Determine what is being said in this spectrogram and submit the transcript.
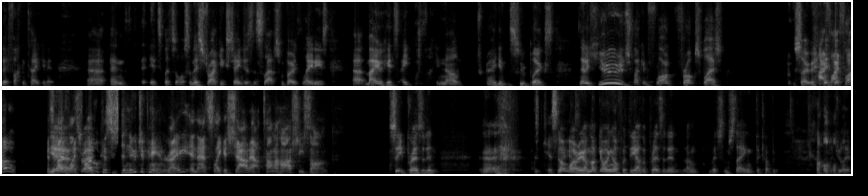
They're fucking taking it, uh, and it's it's awesome. This strike exchanges and slaps from both ladies. Uh, Mayu hits a fucking gnarly dragon suplex, then a huge fucking frog frog splash. So High fly flow. It's Yeah, high fly flow right. because it's the New Japan, right? And that's like a shout out, Tanahashi song. see, President. Uh, don't worry, I'm not going off with the other president. I'm, I'm staying with the company. Oh, Julia.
